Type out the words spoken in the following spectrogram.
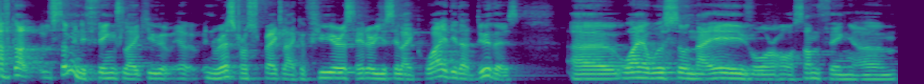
I've got so many things like you uh, in retrospect, like a few years later, you say like, why did I do this? Uh, why I was so naive or, or something. Um,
